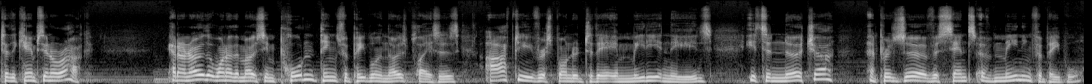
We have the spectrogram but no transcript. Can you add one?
to the camps in Iraq. And I know that one of the most important things for people in those places, after you've responded to their immediate needs, is to nurture and preserve a sense of meaning for people.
